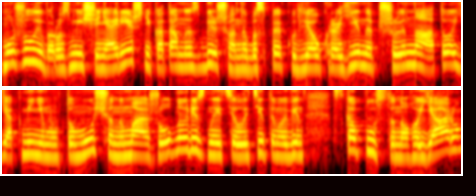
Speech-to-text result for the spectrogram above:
можливе розміщення Орешника там не збільшує небезпеку для України чи НАТО, як мінімум, тому що немає жодної різниці, летітиме він з Капустиного Яру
